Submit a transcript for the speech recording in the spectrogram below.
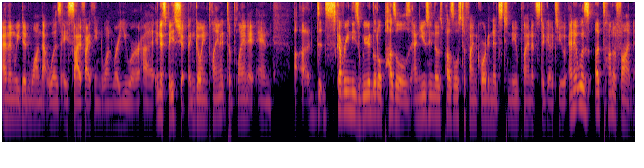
And then we did one that was a sci-fi themed one where you were uh, in a spaceship and going planet to planet and uh, discovering these weird little puzzles and using those puzzles to find coordinates to new planets to go to. And it was a ton of fun.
